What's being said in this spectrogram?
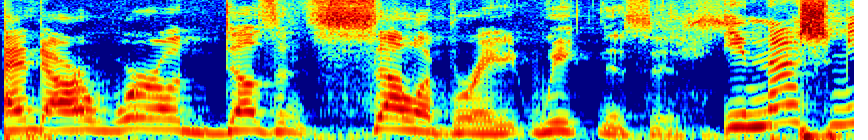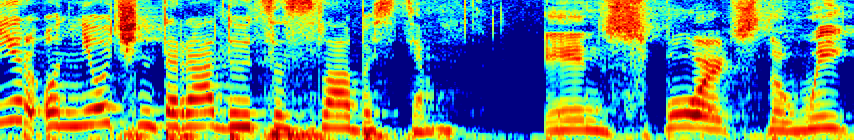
And our world doesn't celebrate weaknesses. И наш мир, он не очень-то радуется слабостям. In sports, the weak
